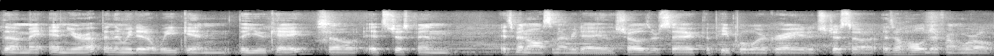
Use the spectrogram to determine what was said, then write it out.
the in Europe, and then we did a week in the UK. So it's just been it's been awesome every day. The shows are sick. The people are great. It's just a it's a whole different world.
